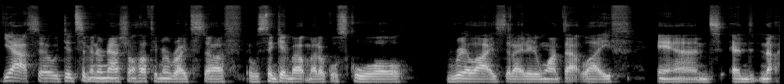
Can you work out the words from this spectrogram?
yeah, so did some international health human rights stuff. I was thinking about medical school, realized that I didn't want that life, and and not,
